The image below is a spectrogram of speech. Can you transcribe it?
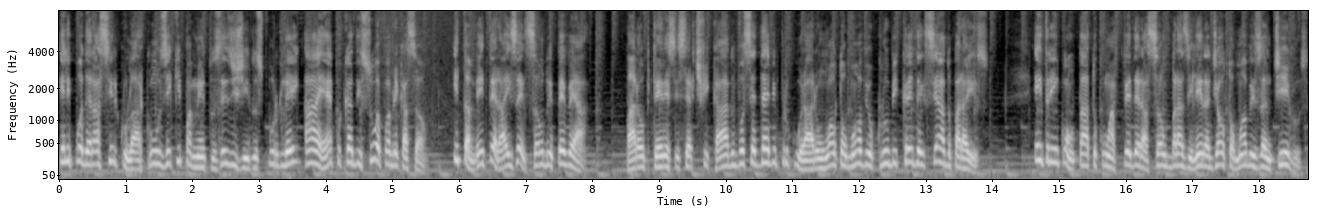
ele poderá circular com os equipamentos exigidos por lei à época de sua fabricação e também terá isenção do IPVA. Para obter esse certificado, você deve procurar um automóvel clube credenciado para isso. Entre em contato com a Federação Brasileira de Automóveis Antigos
